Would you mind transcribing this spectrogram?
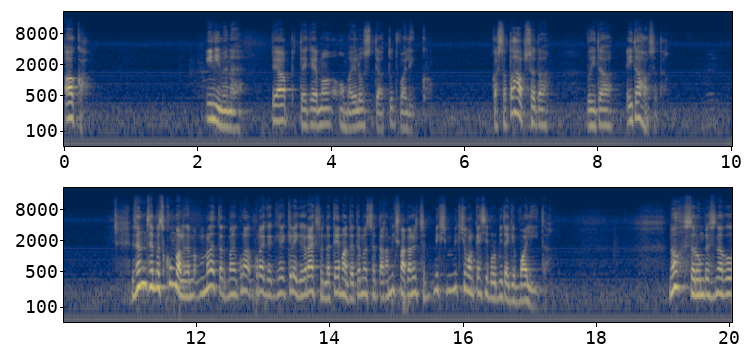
aga inimene peab tegema oma elus teatud valiku kas ta tahab seda või ta ei taha seda. ja see on selles mõttes kummaline, ma mäletan, et ma kunagi, kunagi kellegagi rääkisin need teemad ja ta mõtles, et aga miks ma pean üldse, miks, miks jumal käsi mul midagi valida. noh, see on umbes nagu,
